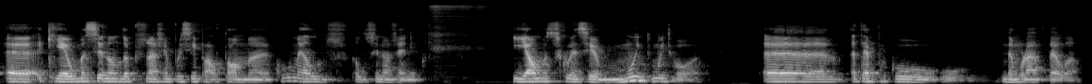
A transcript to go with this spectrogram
uh, que é uma cena onde a personagem principal toma cogumelos alucinogénicos. E há uma sequência muito, muito boa. Uh, até porque o, o namorado dela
